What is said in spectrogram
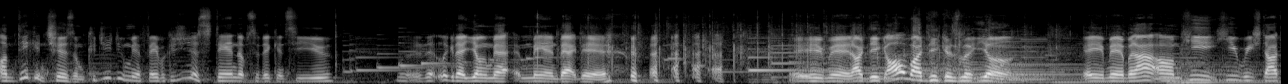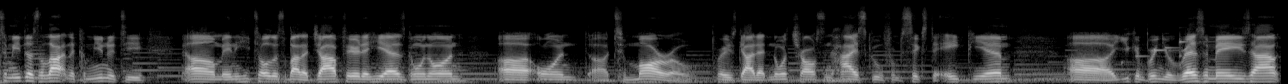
Um, Deacon Chisholm, could you do me a favor? Could you just stand up so they can see you? Look at that young man back there. Amen. Our deacon, all my deacons look young. Amen. But I, um, he he reached out to me. He does a lot in the community, um, and he told us about a job fair that he has going on uh, on uh, tomorrow. Praise God at North Charleston High School from 6 to 8 p.m. Uh, you can bring your resumes out.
